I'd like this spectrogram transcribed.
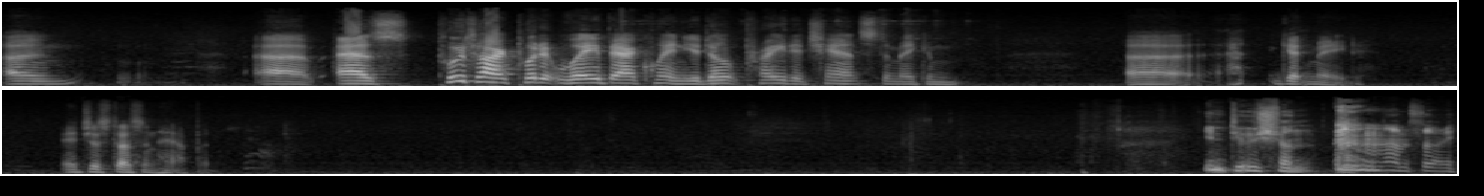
um, uh, as Plutarch put it way back when, you don't pray to chance to make them uh, get made. It just doesn't happen. Intuition, I'm sorry,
